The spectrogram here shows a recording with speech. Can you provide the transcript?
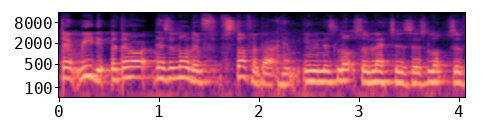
don't read it, but there are. There's a lot of stuff about him. I mean, there's lots of letters. There's lots of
